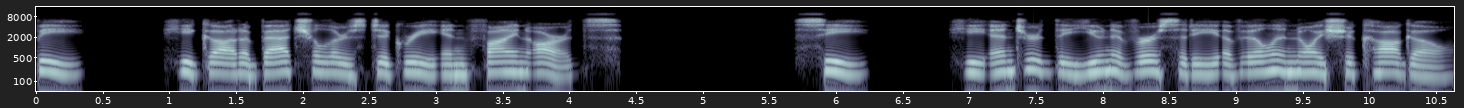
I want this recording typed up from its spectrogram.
B. He got a bachelor's degree in fine arts. C. He entered the University of Illinois Chicago.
